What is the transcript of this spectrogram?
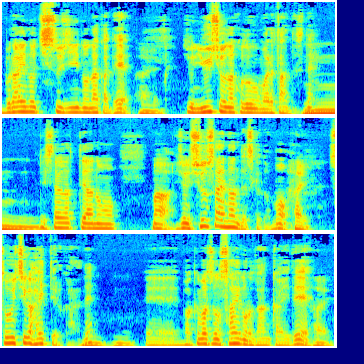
無頼の血筋の中で、はい。非常に優秀な子供が生まれたんですうね。ん。で、従って、あの、まあ、非常に秀才なんですけども、はい。そういう血が入ってるからね、うんえー幕末の最後の段階で、うん。はい。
